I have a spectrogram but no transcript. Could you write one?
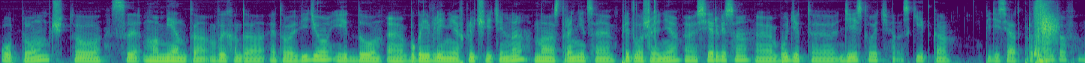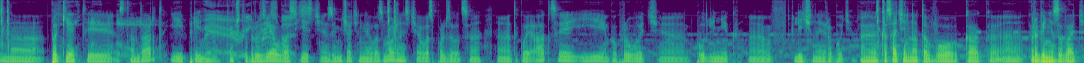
о том, что с момента выхода этого видео и до богоявления включительно на странице предложения сервиса будет действовать скидка 50% на пакеты стандарт и премиум. Так что, друзья, у вас есть замечательная возможность воспользоваться э, такой акцией и попробовать э, подлинник э, в личной работе. Касательно того, как организовать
